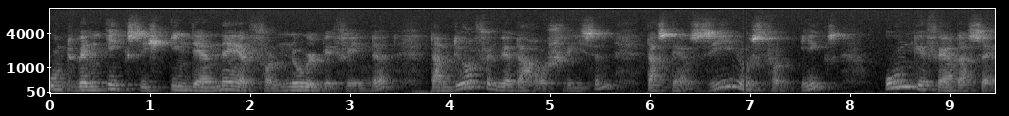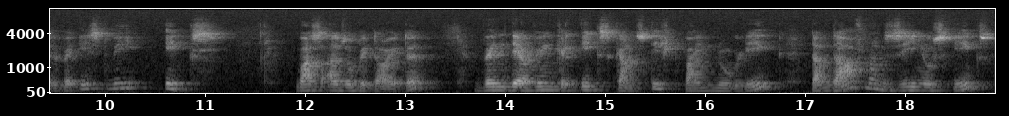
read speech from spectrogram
und wenn x sich in der Nähe von 0 befindet, dann dürfen wir daraus schließen, dass der Sinus von x ungefähr dasselbe ist wie x. Was also bedeutet, wenn der Winkel x ganz dicht bei 0 liegt, dann darf man Sinus x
